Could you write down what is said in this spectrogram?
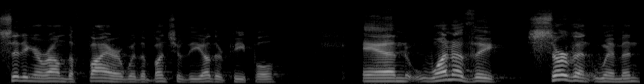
sitting around the fire with a bunch of the other people. And one of the servant women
